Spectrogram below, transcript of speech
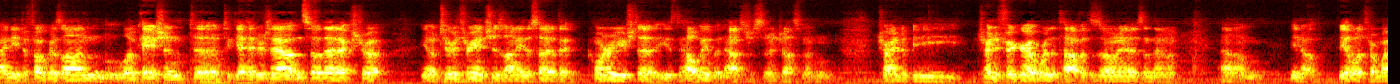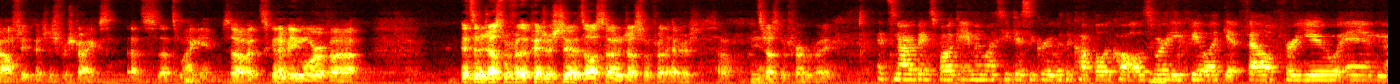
I need to focus on location to, to get hitters out, and so that extra, you know, two or three inches on either side of the corner used to used to help me, but now it's just an adjustment and trying to be trying to figure out where the top of the zone is, and then. Um, you know, be able to throw my off-speed pitches for strikes. That's that's my game. So it's going to be more of a. It's an adjustment for the pitchers too. It's also an adjustment for the hitters. So it's Yeah. adjustment for everybody. It's not a baseball game unless you disagree with a couple of calls. Where do you feel like it fell for you in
